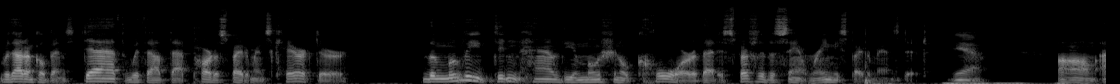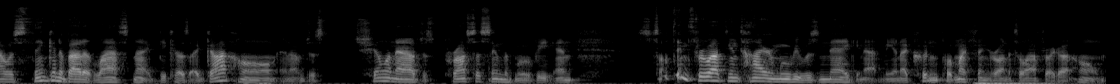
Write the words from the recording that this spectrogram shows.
without Uncle Ben's death, without that part of Spider Man's character, the movie didn't have the emotional core that especially the Sam Raimi Spider Mans did Yeah. um, I was thinking about it last night because I got home and I'm just chilling out, just processing the movie, and something throughout the entire movie was nagging at me, and I couldn't put my finger on it until after I got home.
